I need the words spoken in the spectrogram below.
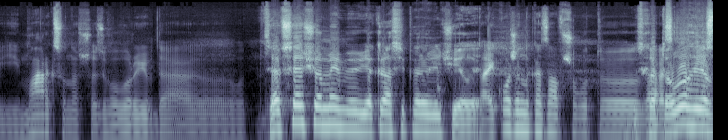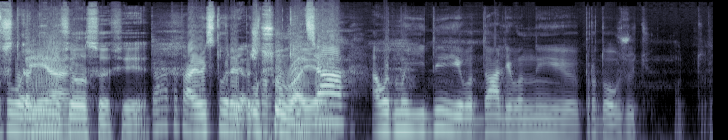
і Маркс у нас щось говорив. Да? От. Це все, що ми якраз і перелічили. Та й кожен казав, що от о, зараз Схатологія в історія- філософії. Так, так, так, історія Я пішла до кінця, а от мої ідеї от далі вони продовжують. От, е,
